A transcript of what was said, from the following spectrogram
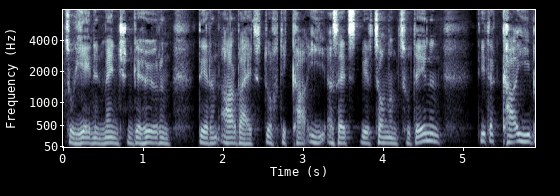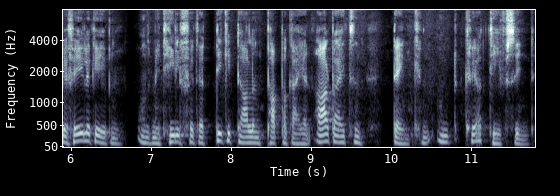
zu jenen Menschen gehören, deren Arbeit durch die KI ersetzt wird, sondern zu denen, die der KI Befehle geben und mit Hilfe der digitalen Papageien arbeiten, denken und kreativ sind.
